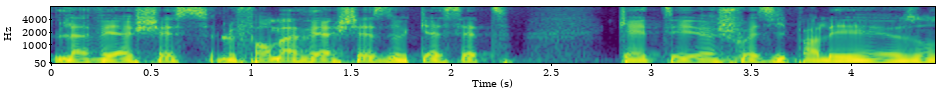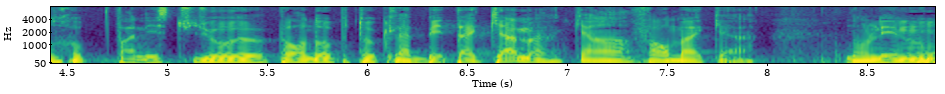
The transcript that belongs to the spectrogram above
la VHS, le format VHS de cassette qui a été choisi par les, enfin, les studios porno plutôt que la Betacam, qui est un format qui a, dont les noms,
